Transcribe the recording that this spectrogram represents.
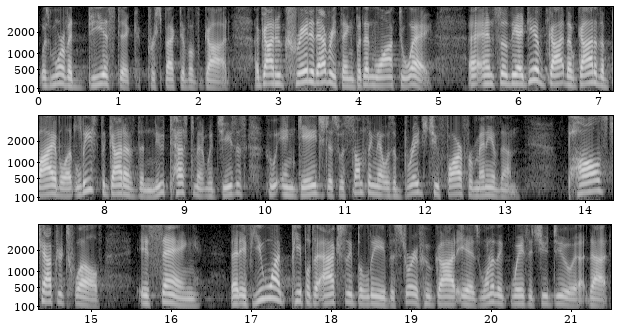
was more of a deistic perspective of God, a God who created everything but then walked away. And so the idea of God, the God of the Bible, at least the God of the New Testament with Jesus, who engaged us, was something that was a bridge too far for many of them. Paul's chapter 12 is saying that if you want people to actually believe the story of who God is, one of the ways that you do that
